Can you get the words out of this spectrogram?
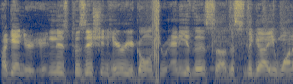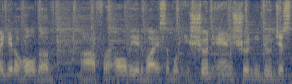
again, you're in this position here, you're going through any of this, uh, this is the guy you want to get a hold of uh, for all the advice of what you should and shouldn't do. Just,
